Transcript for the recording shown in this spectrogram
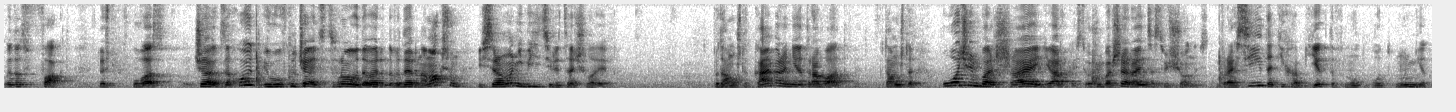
этот факт. То есть у вас человек заходит, и вы включаете цифровой VDR на максимум, и все равно не видите лица человека. Потому что камера не отрабатывает. Потому что очень большая яркость, очень большая разница освещенности. В России таких объектов ну, вот, ну нету.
